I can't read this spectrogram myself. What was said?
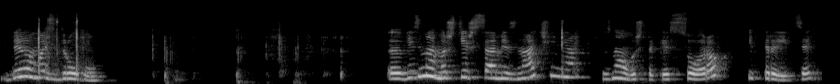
Дивимось другу. Е, Візьмемо ж ті ж самі значення, знову ж таки 40 і 30,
